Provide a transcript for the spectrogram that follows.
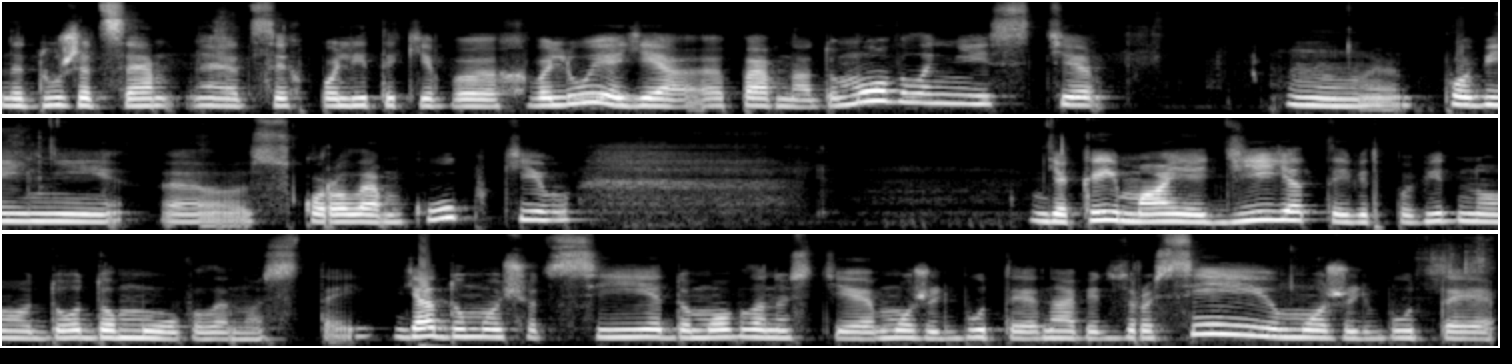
не дуже це е, цих політиків е, хвилює. Є е, певна домовленість по війні з королем Кубків, який має діяти відповідно до домовленостей. Я думаю, що ці домовленості можуть бути навіть з Росією, можуть бути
